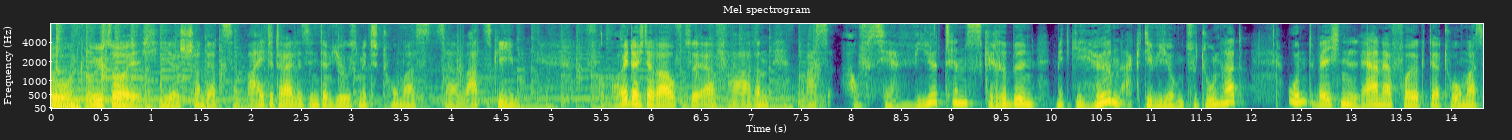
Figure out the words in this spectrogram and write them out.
Hallo und grüß euch. Hier ist schon der zweite Teil des Interviews mit Thomas Zawatzki. Freut euch darauf zu erfahren, was auf servierten Skribbeln mit Gehirnaktivierung zu tun hat und welchen Lernerfolg der Thomas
